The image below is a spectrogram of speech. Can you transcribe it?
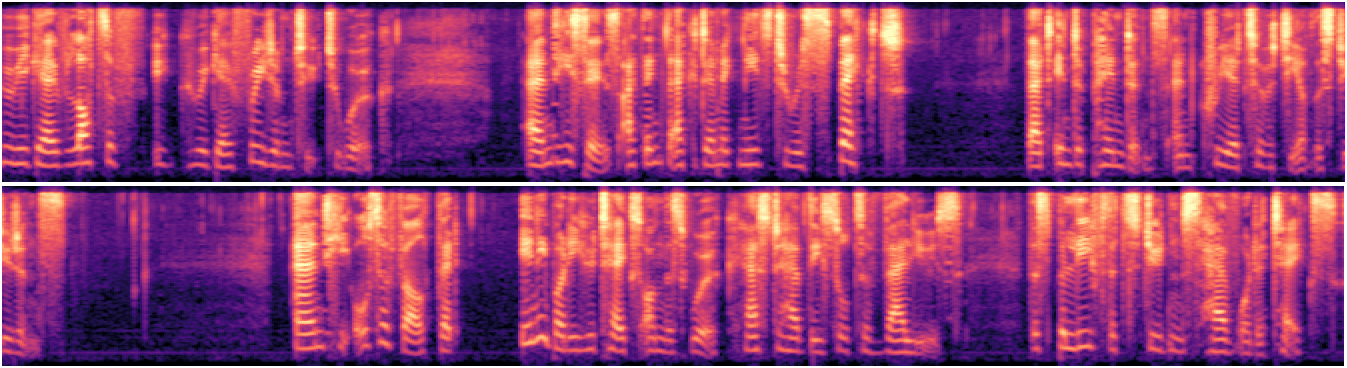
who he gave lots of, who he gave freedom to, to work. And he says, I think the academic needs to respect that independence and creativity of the students. And he also felt that anybody who takes on this work has to have these sorts of values, this belief that students have what it takes.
